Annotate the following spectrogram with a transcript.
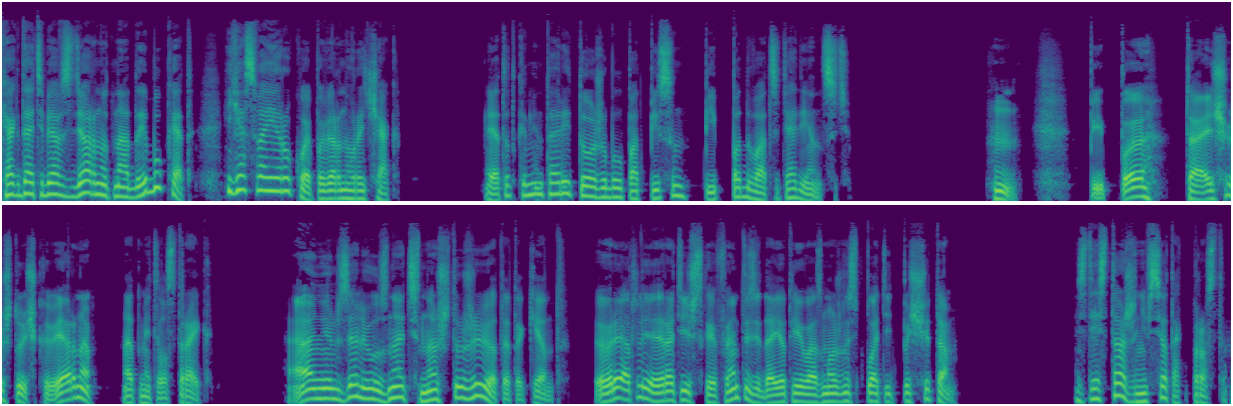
«Когда тебя вздернут на дыбу, Кэт, я своей рукой поверну рычаг». Этот комментарий тоже был подписан Пиппа 2011. «Хм, Пиппа — та еще штучка, верно?» — отметил Страйк. «А нельзя ли узнать, на что живет эта Кент? Вряд ли эротическая фэнтези дает ей возможность платить по счетам». «Здесь тоже не все так просто.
